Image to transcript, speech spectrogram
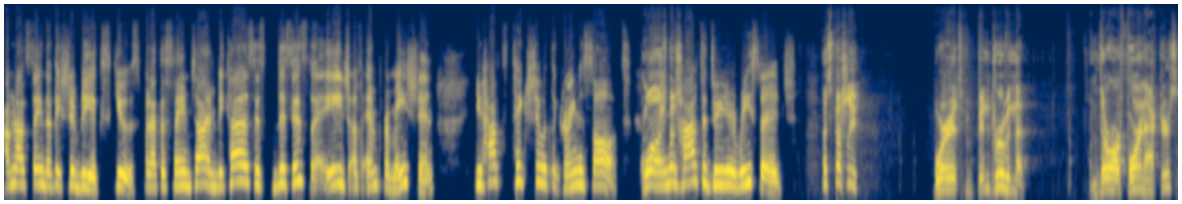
I'm not saying that they should be excused, but at the same time, because it's, this is the age of information, you have to take shit with a grain of salt, well, and you have to do your research. especially where it's been proven that there are foreign actors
